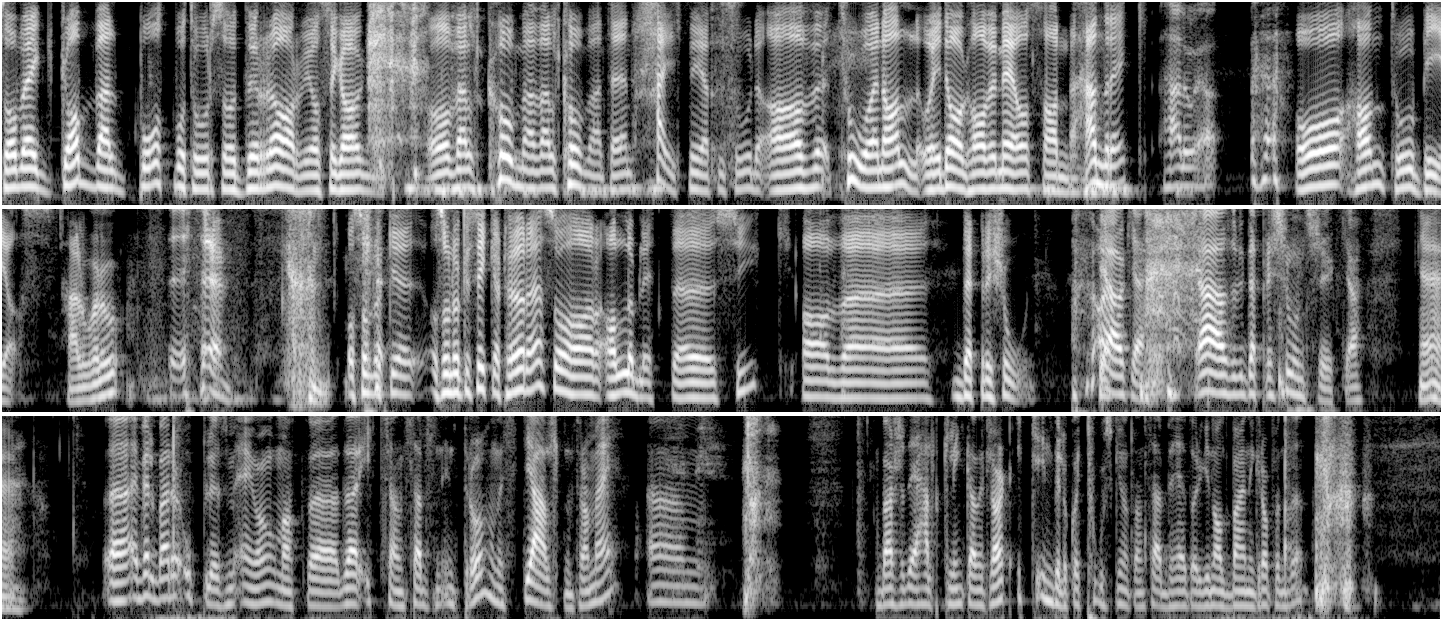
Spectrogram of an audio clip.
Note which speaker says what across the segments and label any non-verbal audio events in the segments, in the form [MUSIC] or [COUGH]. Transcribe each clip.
Speaker 1: som en gammel båtmotor så drar vi oss i gang. Og velkommen, velkommen til en helt ny episode av To og en halv. Og i dag har vi med oss han Henrik
Speaker 2: Hallo, ja. [LAUGHS]
Speaker 1: og han Tobias.
Speaker 3: Hallo, hallo. [LAUGHS]
Speaker 1: Og som dere, og som dere sikkert hører, så har alle blitt uh, syk av uh, depresjon.
Speaker 2: Å [LAUGHS] ja, OK. Ja, altså blitt depresjonssyk, ja.
Speaker 3: Yeah.
Speaker 2: Eh, jeg vil bare opplyse med en gang om at eh, det er ikke en Sebsen-intro. Han har stjålet den fra meg. Um, bare så det er helt klinkende klart. Ikke innbill dere i to sekunder at en Seb har et originalt bein i kroppen sin. [LAUGHS]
